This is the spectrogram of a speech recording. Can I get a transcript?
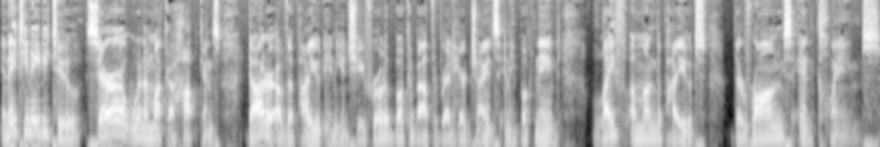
In 1882, Sarah Winnemucca Hopkins, daughter of the Paiute Indian chief, wrote a book about the red haired giants in a book named Life Among the Paiutes Their Wrongs and Claims.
